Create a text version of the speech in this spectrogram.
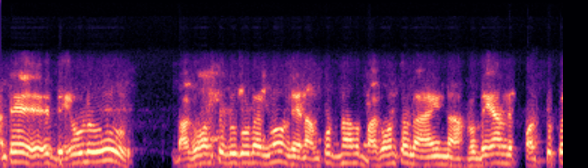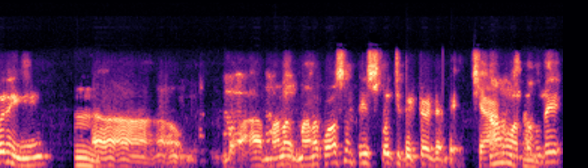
అంటే దేవుడు భగవంతుడు కూడాను నేను అనుకుంటున్నాను భగవంతుడు ఆయన హృదయాన్ని పట్టుకొని మన మన కోసం తీసుకొచ్చి పెట్టాడండి. త్యాగం. అతనిది.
